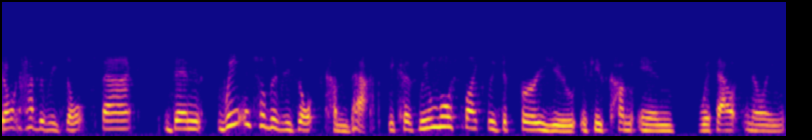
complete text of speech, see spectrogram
don't have the results back, then wait until the results come back because we'll most likely defer you if you come in without knowing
